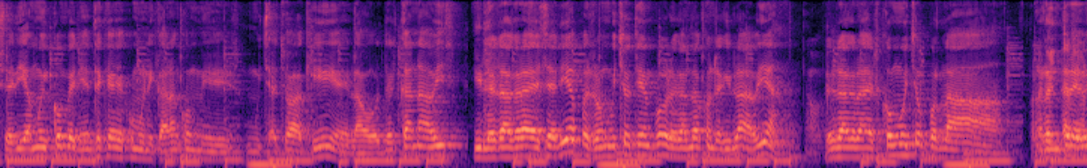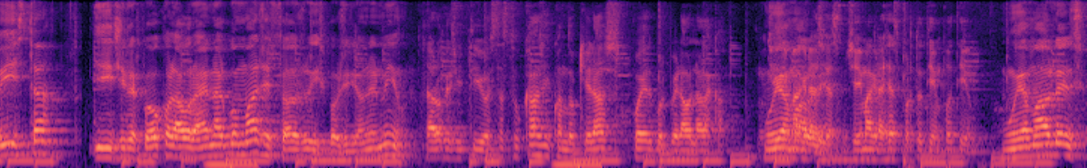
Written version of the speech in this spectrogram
sería muy conveniente que comunicaran con mis muchachos aquí, en la voz del cannabis, y les agradecería, pues son mucho tiempo bregando a conseguir la vía. Les agradezco mucho por la, por la entrevista y si les puedo colaborar en algo más, estoy a su disposición el mío. Claro que sí, tío. Esta es tu casa y cuando quieras puedes volver a hablar acá. Muy amable. Gracias. Muchísimas gracias por tu tiempo, tío. Muy amables.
